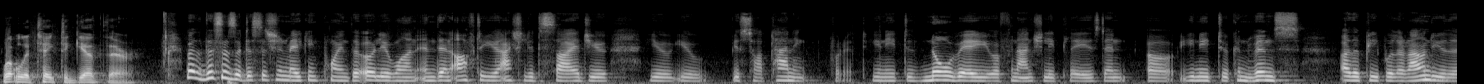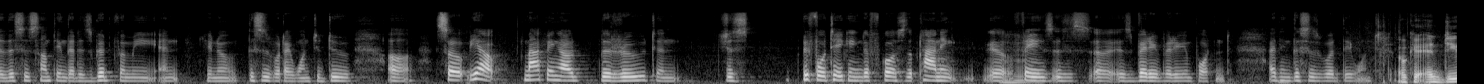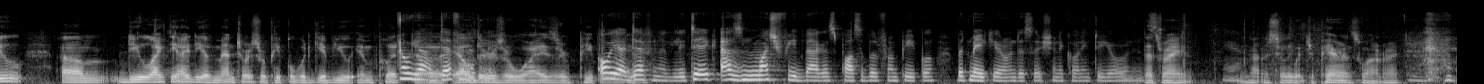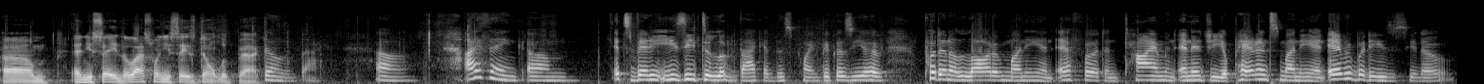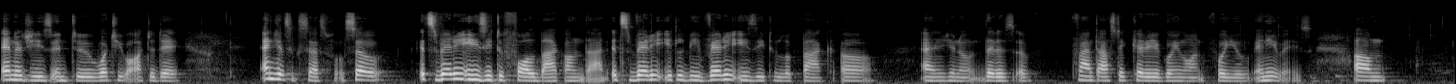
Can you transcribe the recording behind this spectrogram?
what will it take to get there? Well, this is a decision-making point, the earlier one, and then after you actually decide, you, you, you, you start planning for it. You need to know where you are financially placed, and uh, you need to convince other people around you that this is something that is good for me, and you know this is what I want to do. Uh, so yeah, mapping out the route and just before taking, of course, the planning uh, mm-hmm. phase is uh, is very very important. I think this is what they want to do. Okay, and do you um, do you like the idea of mentors where people would give you input? Oh yeah, uh, definitely. Elders or wiser people. Oh yeah, definitely. Take as much feedback as possible from people, but make your own decision according to your own. Instinct. That's right. Yeah. Not necessarily what your parents want, right? um, and you say the last one you say is don't look back. Don't look back. Uh, I think um, it's very easy to look back at this point because you have put in a lot of money and effort and time and energy, your parents' money and everybody's, you know, energies into what you are today. And you're successful. So it's very easy to fall back on that. It's very, it'll be very easy to look back. Uh, and, you know, there is a fantastic career going on for you anyways. Um,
